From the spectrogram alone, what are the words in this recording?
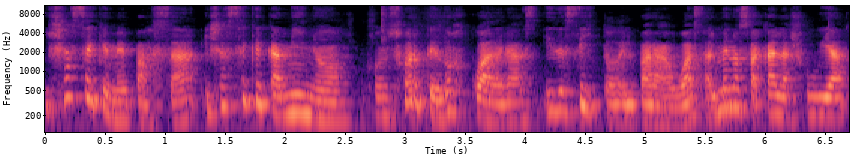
Y ya sé qué me pasa, y ya sé que camino con suerte dos cuadras y desisto del paraguas, al menos acá la lluvia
